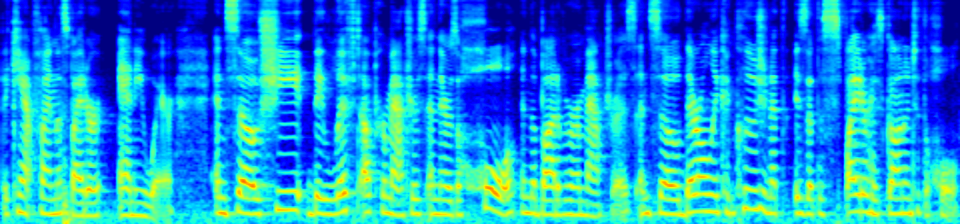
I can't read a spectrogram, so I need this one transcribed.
They can't find the spider anywhere. And so she, they lift up her mattress, and there's a hole in the bottom of her mattress. And so their only conclusion is that the spider has gone into the hole.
